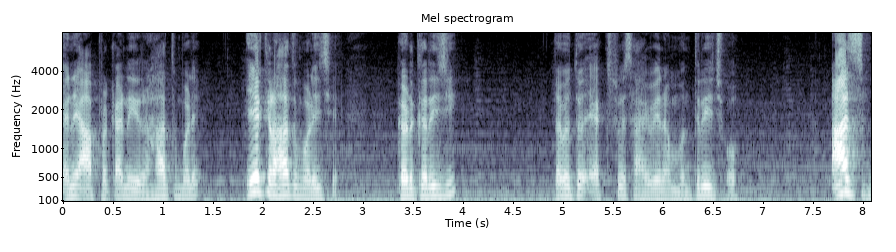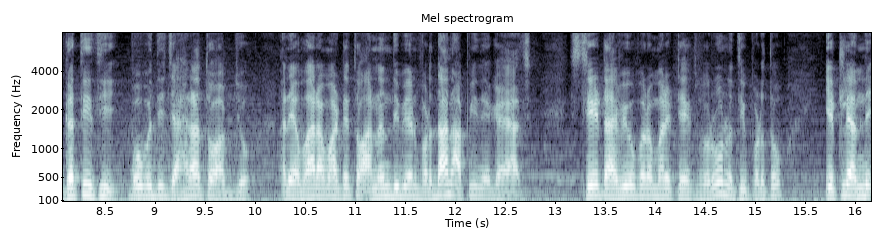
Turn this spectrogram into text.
એને આ પ્રકારની રાહત મળે. એક રાહત મળી છે, ગડકરીજી, તમે તો એક્સપ્રેસ હાઈવેના મંત્રી છો. આ જ ગતિથી બહુ બધી જાહેરાતો આપજો અને અમારા માટે તો આનંદીબેન વરદાન આપીને ગયા છે. સ્ટેટ હાઈવે ઉપર અમારે ટેક્સ ભરવો નથી પડતો, એટલે અમને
